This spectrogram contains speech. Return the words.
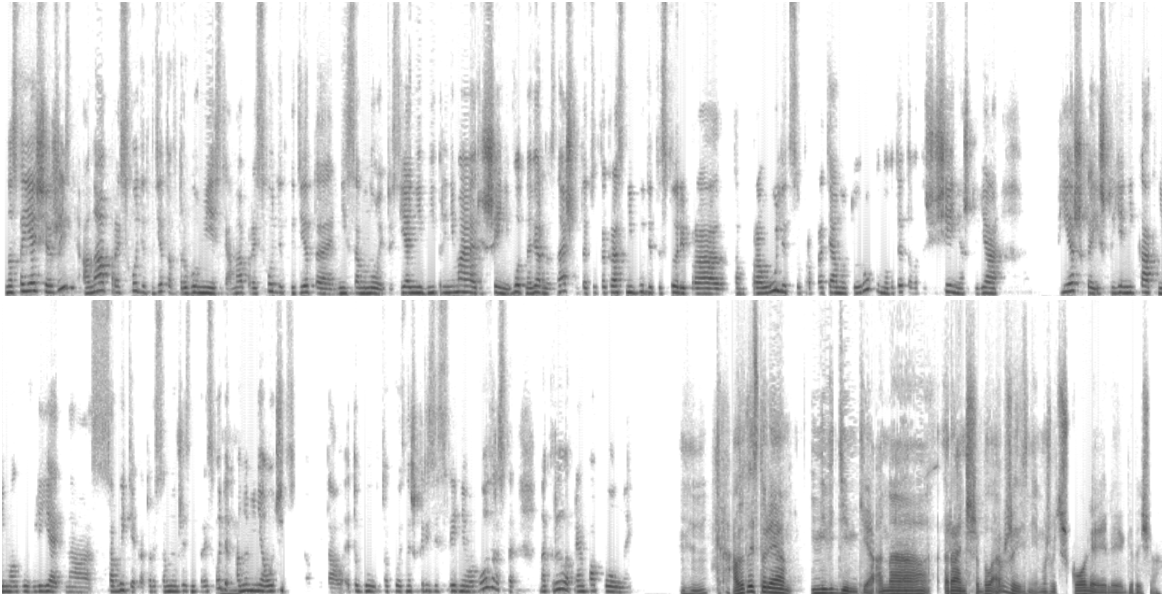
настоящая жизнь, она происходит где-то в другом месте, она происходит где-то не со мной, то есть я не, не принимаю решений. Вот, наверное, знаешь, вот это как раз не будет истории про, там, про улицу, про протянутую руку, но вот это вот ощущение, что я пешка и что я никак не могу влиять на события, которые со мной в жизни происходят, mm-hmm. оно меня очень сильно угнетало. Это был такой, знаешь, кризис среднего возраста, накрыло прям по полной. Mm-hmm. А вот эта история невидимки, она раньше была в жизни, может быть, в школе или где-то еще?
